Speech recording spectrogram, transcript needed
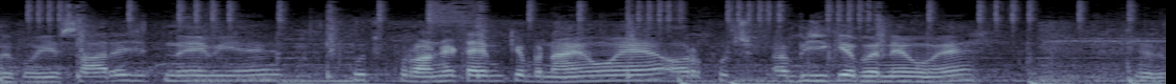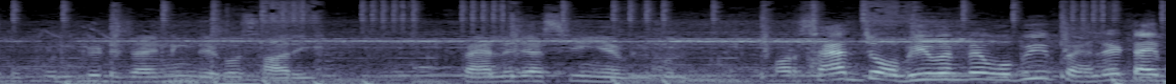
देखो, ये सारे जितने भी हैं, कुछ पुराने टाइम के बनाए हुए हैं और कुछ अभी के बने हुए हैं। ये देखो, उनकी डिज़ाइनिंग देखो सारी। पहले जैसी ही है, बिल्कुल। और शायद जो अभी बन रहे हैं, वो भी पहले टाइप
